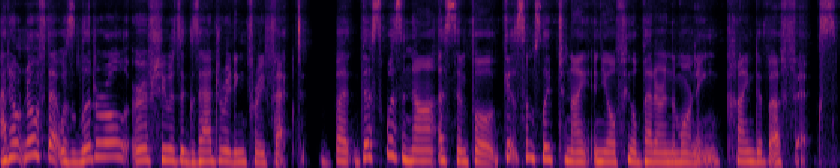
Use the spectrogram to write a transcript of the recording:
I don't know if that was literal or if she was exaggerating for effect, but this was not a simple get some sleep tonight and you'll feel better in the morning kind of a fix.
